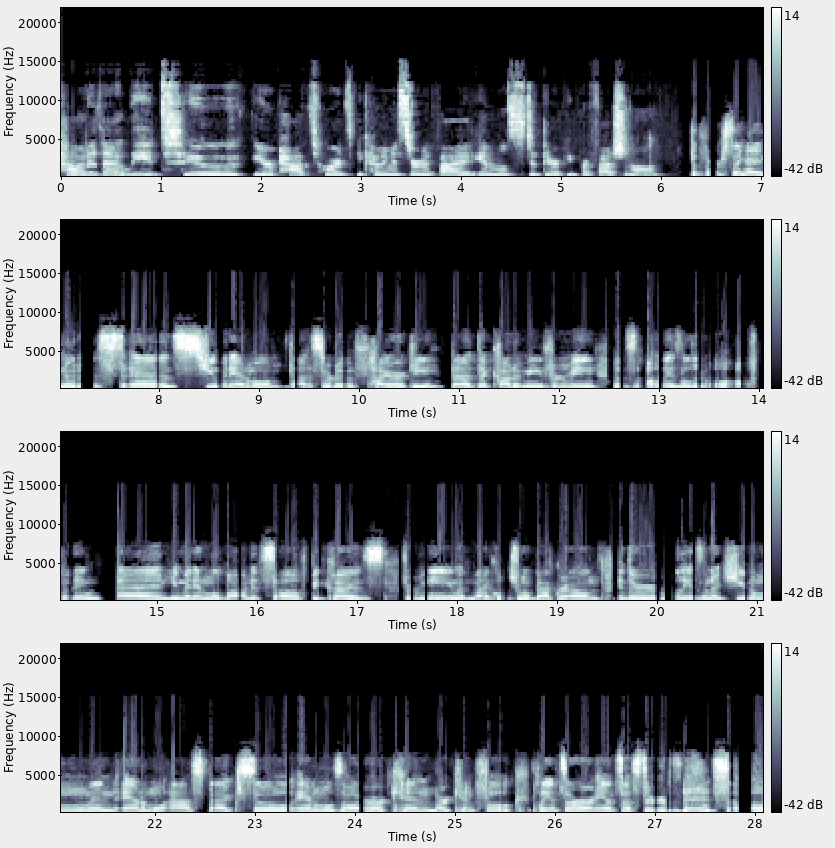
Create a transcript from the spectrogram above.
How did that lead to your path towards becoming a certified animal assisted therapy professional? The first thing I noticed as human animal, that sort of hierarchy, that dichotomy for me was always a little off putting and human animal bond itself because for me, with my cultural background, there really isn't a human animal aspect. So animals are our kin, our kinfolk, plants are our ancestors. So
